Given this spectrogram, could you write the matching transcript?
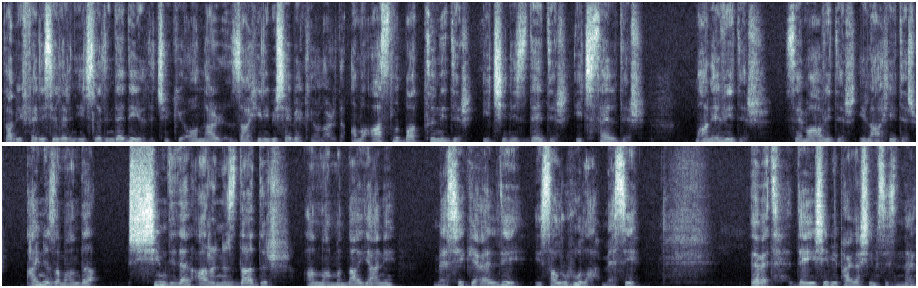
tabi ferisilerin içlerinde değildi çünkü onlar zahiri bir şey bekliyorlardı. Ama aslı batınidir, içinizdedir, içseldir, manevidir, semavidir, ilahidir. Aynı zamanda şimdiden aranızdadır anlamında yani Mesih geldi. İsa ruhullah Mesih. Evet, değişi bir paylaşayım sizinle.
